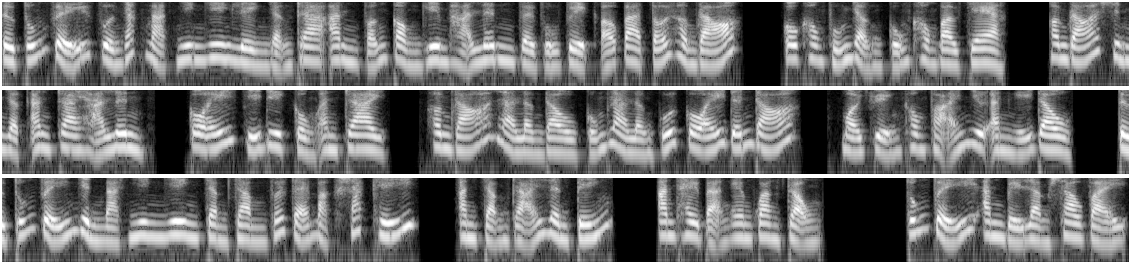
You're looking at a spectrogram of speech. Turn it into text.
Từ Tuấn Vĩ vừa nhắc Mạc Nhiên Nhiên liền nhận ra anh vẫn còn ghim Hạ Linh về vụ việc ở ba tối hôm đó, cô không phủ nhận cũng không bao che. Hôm đó sinh nhật anh trai Hạ Linh, cô ấy chỉ đi cùng anh trai, hôm đó là lần đầu cũng là lần cuối cô ấy đến đó, mọi chuyện không phải như anh nghĩ đâu. Từ Tuấn Vĩ nhìn Mạc Nhiên Nhiên chầm chầm với vẻ mặt sát khí, anh chậm rãi lên tiếng, anh hay bạn em quan trọng. Tuấn Vĩ anh bị làm sao vậy?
